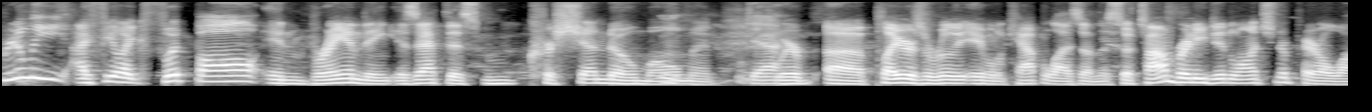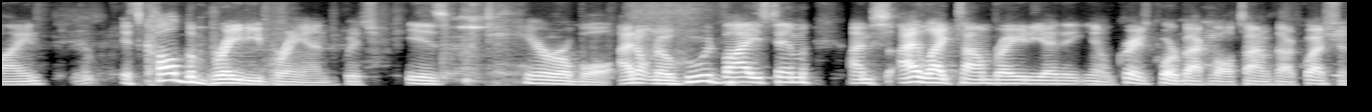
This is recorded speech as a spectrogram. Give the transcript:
really I feel like football and branding is at this crescendo moment Yeah. where uh, players are really able to capitalize on this. So Tom Brady did launch an apparel line. Yep. It's called the Brady brand, which is terrible. I don't know who advised him. I'm s- I like Tom Brady. I think you know greatest quarterback of all time without question.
